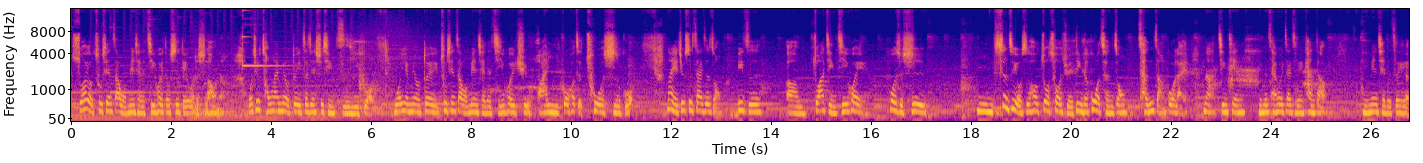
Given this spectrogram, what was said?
所有出现在我面前的机会都是给我的时候呢，我就从来没有对这件事情质疑过，我也没有对出现在我面前的机会去怀疑过或者错失过。那也就是在这种一直嗯抓紧机会，或者是嗯甚至有时候做错决定的过程中成长过来。那今天你们才会在这边看到你面前的这个。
